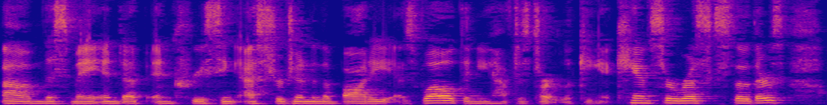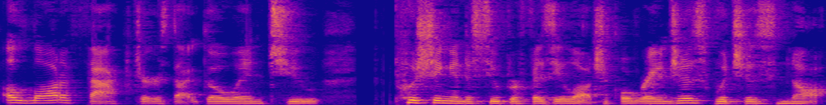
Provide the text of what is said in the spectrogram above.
Um, this may end up increasing estrogen in the body as well. Then you have to start looking at cancer risks. So there's a lot of factors that go into pushing into super physiological ranges, which is not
